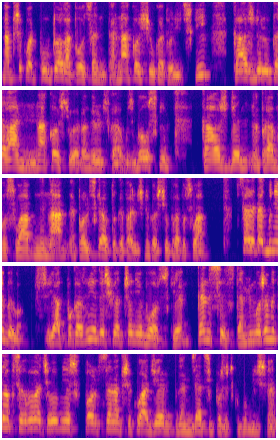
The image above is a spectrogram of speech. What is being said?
na przykład 1,5% na Kościół katolicki, każdy luteranin na Kościół ewangeliczno-augsburski, każdy prawosławny na Polski Autokefaliczny Kościół Prawosławny. Wcale tak by nie było. Jak pokazuje doświadczenie włoskie, ten system, i możemy to obserwować również w Polsce na przykładzie organizacji pożyczku publicznego,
